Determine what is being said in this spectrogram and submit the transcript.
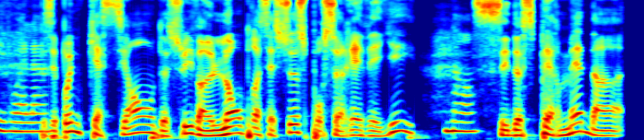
et voilà. C'est pas une question de suivre un long processus pour se réveiller. Non. C'est de se permettre, dans,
